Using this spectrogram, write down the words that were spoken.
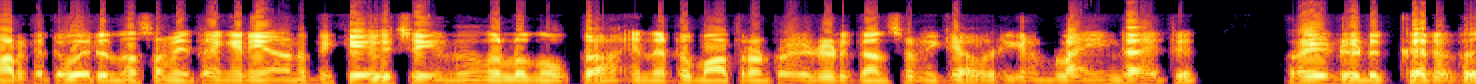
മാർക്കറ്റ് വരുന്ന സമയത്ത് എങ്ങനെയാണ് ബിഹേവ് ചെയ്യുന്നത് എന്നുള്ളത് നോക്കുക. എന്നിട്ട് മാത്രം ട്രേഡ് എടുക്കാൻ ശ്രമിക്കുക. ഒരിക്കലും ബ്ലൈൻഡ് ആയിട്ട് ട്രേഡ് എടുക്കരുത്.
